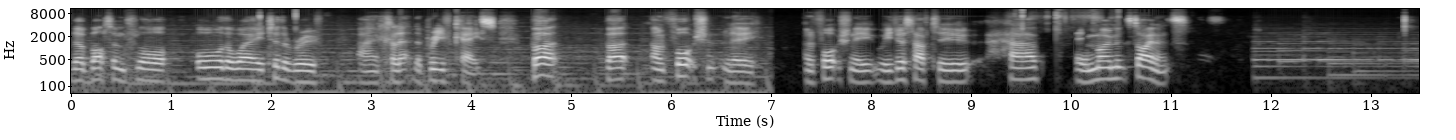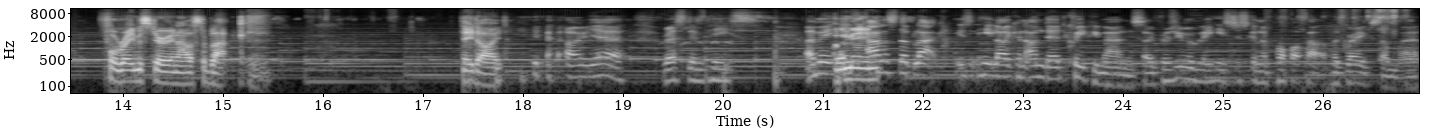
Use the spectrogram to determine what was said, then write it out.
the bottom floor all the way to the roof and collect the briefcase. But, but unfortunately, unfortunately, we just have to have a moment's silence for Rey Mysterio and Aleister Black. They died. oh yeah, rest in peace. I mean, I mean- Aleister Black isn't he like an undead creepy man? So presumably he's just going to pop up out of a grave somewhere.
